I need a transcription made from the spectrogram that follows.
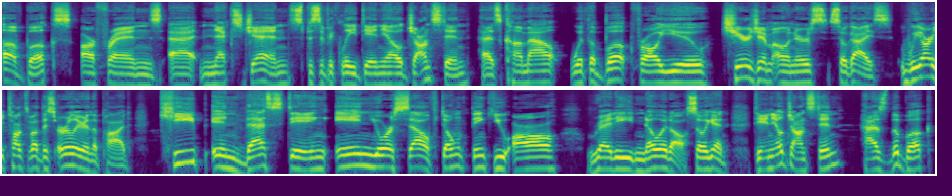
of books, our friends at Next Gen, specifically Danielle Johnston, has come out with a book for all you cheer gym owners. So guys, we already talked about this earlier in the pod. Keep investing in yourself. Don't think you already know it all. So again, Danielle Johnston has the book,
